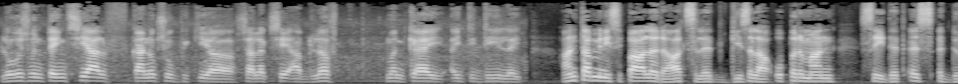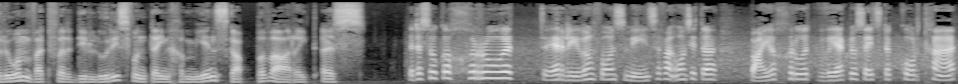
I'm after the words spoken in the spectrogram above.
Lorisfontein self kan ook so 'n bietjie sal ek sê uplift men kry uit die deal uit. Anta munisipale raadslid Gisela Opperman sê dit is 'n droom wat vir die Louriesfontein gemeenskap bewaarheid is. Dit is ook 'n groot herlewing vir ons mense van ons het 'n baie groot werkloosheidstekort gehad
